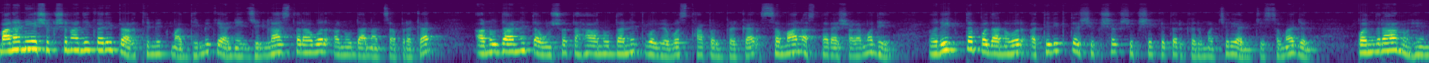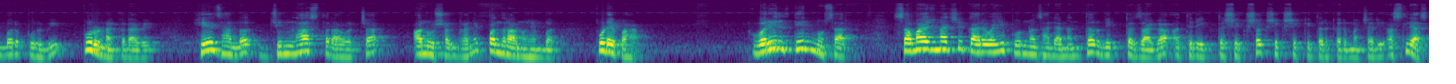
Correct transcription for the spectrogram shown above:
माननीय शिक्षणाधिकारी प्राथमिक माध्यमिक यांनी जिल्हा स्तरावर अनुदानाचा प्रकार अनुदानित अंशतः अनुदानित व व्यवस्थापन प्रकार समान असणाऱ्या शाळांमध्ये रिक्त पदांवर अतिरिक्त शिक्षक शिक्षकेतर कर्मचारी यांचे समायोजन पंधरा नोव्हेंबर पूर्वी पूर्ण करावे. हे झालं जिल्हा स्तरावरच्या अनुषंगाने पंधरा नोव्हेंबर. पुढे पहा. वरील तीननुसार समायोजनाची कार्यवाही पूर्ण झाल्यानंतर रिक्त जागा अतिरिक्त शिक्षक शिक्षकेतर कर्मचारी असल्यास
